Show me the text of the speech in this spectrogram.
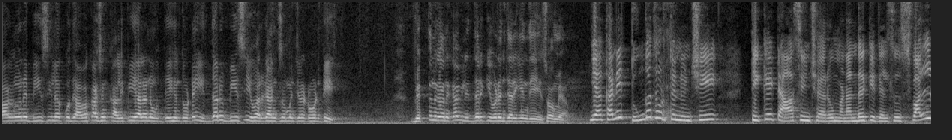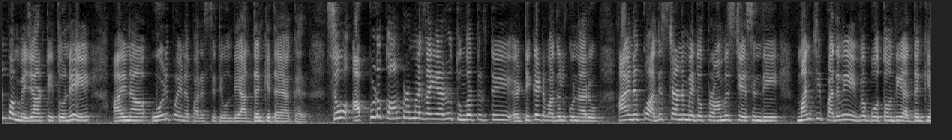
భాగంగానే బీసీలకు కొద్ది అవకాశం కల్పించాలనే ఉద్దేశంతో ఇద్దరు బీసీ వర్గానికి సంబంధించినటువంటి వ్యక్తులు కనుక వీళ్ళిద్దరికి ఇవ్వడం జరిగింది సౌమ్య. యా కానీ తుంగతుర్తి నుంచి టికెట్ ఆశించారు. మనందరికీ తెలుసు స్వల్ప మెజార్టీతోనే ఆయన ఓడిపోయిన పరిస్థితి ఉంది అద్దంకి దయాకర్. సో అప్పుడు కాంప్రమైజ్ అయ్యారు తుంగతుర్తి టికెట్ వదులుకున్నారు. ఆయనకు అధిష్టానం ఏదో ప్రామిస్ చేసింది మంచి పదవి ఇవ్వబోతోంది అద్దంకి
